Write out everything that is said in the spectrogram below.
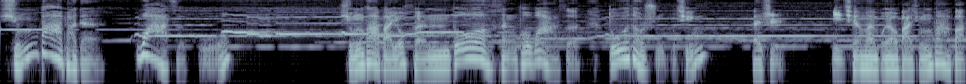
熊爸爸的袜子国。熊爸爸有很多很多袜子，多到数不清。但是，你千万不要把熊爸爸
